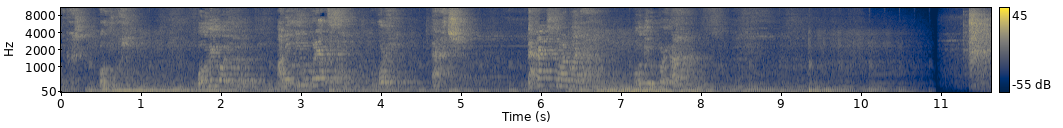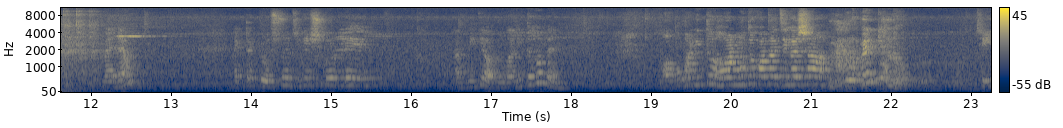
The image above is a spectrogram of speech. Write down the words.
বিকাশ আমি কি উপরে আছে উপরে না ম্যাডাম একটা প্রশ্ন জিজ্ঞেস করলে আপনি কি অপমানিত হবেন? অপমানিত হওয়ার মতো কথা জিজ্ঞাসা করবেন কেন? ঠিক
